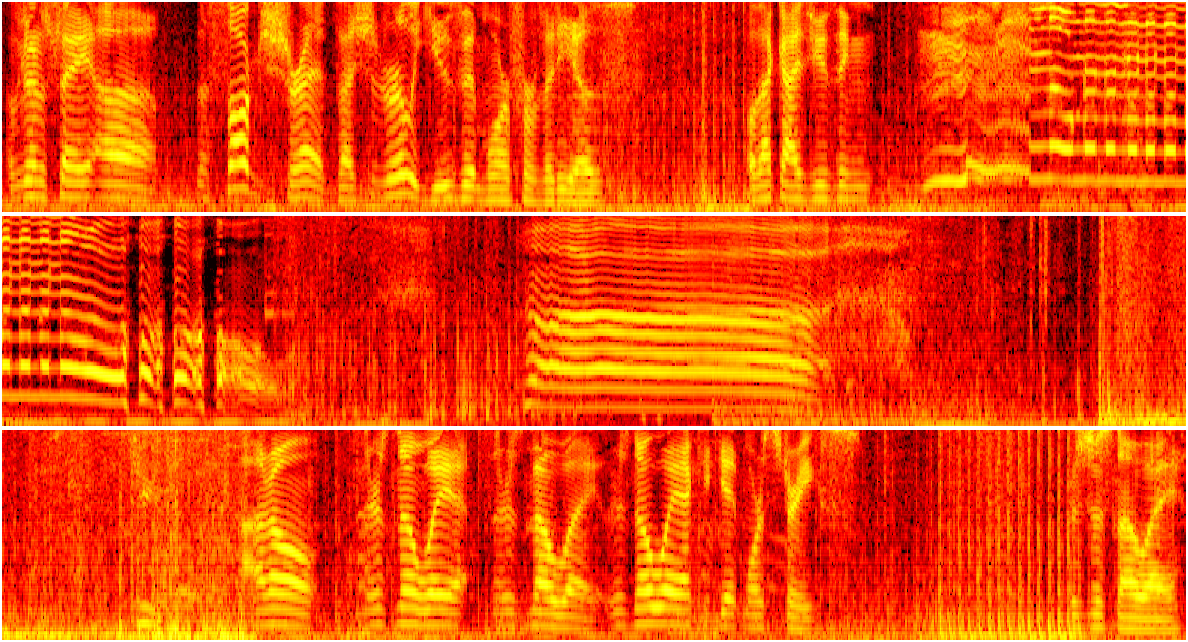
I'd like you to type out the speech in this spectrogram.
I was gonna say, uh, the Sog Shreds. I should really use it more for videos. Well, that guy's using no, no, no, no, no, no! Uh, I don't... There's no way... There's no way. There's no way I could get more streaks. There's just no way.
